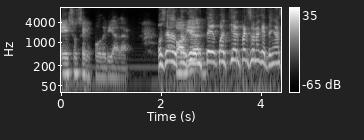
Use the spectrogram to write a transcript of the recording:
eso se les podría dar. O sea, doctor, usted, cualquier persona que tenga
